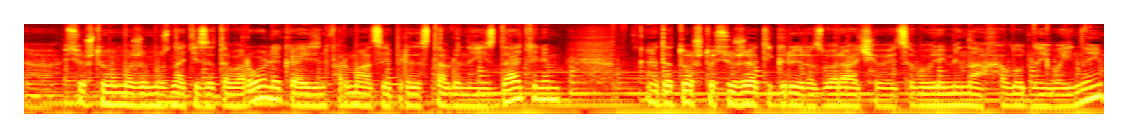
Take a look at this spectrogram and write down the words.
А, Все, что мы можем узнать из этого ролика, из информации, предоставленной издателем, это то, что сюжет игры разворачивается во времена Холодной войны.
